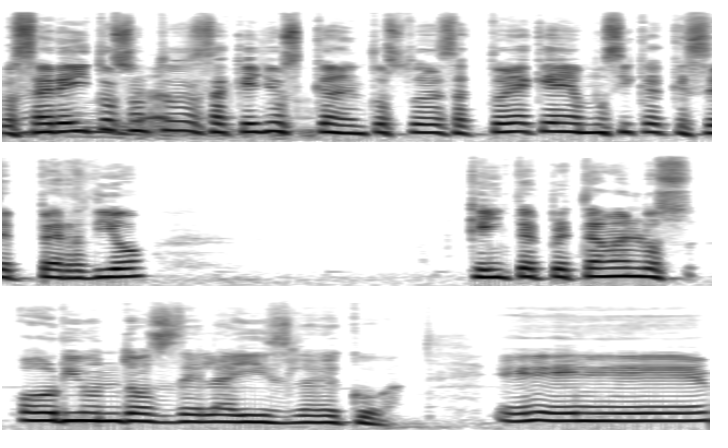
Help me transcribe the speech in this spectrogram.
Los areitos son todos aquellos cantos, toda, esa, toda aquella música que se perdió, que interpretaban los oriundos de la isla de Cuba. Eh,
